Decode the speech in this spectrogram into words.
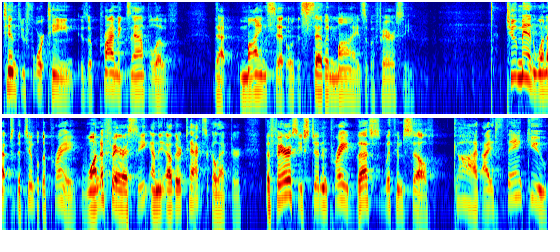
10 through 14 is a prime example of that mindset or the seven my's of a Pharisee. Two men went up to the temple to pray, one a Pharisee and the other a tax collector. The Pharisee stood and prayed thus with himself God, I thank you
